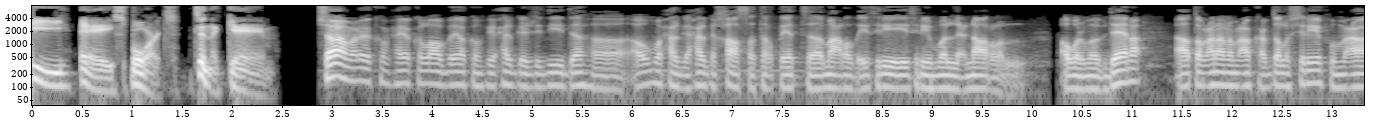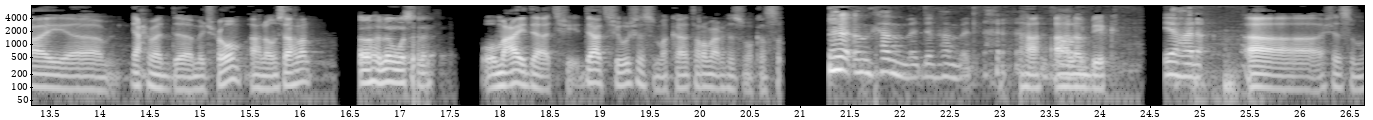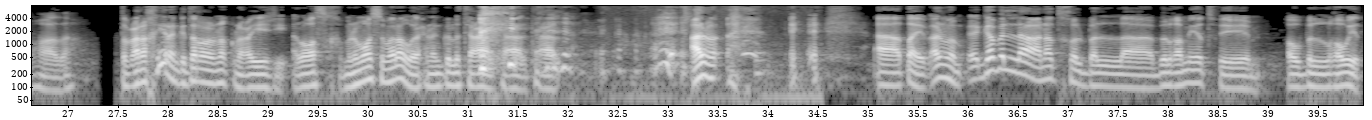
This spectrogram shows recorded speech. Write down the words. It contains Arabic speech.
EA Sports. It's in the game. السلام عليكم. حياكم الله وبياكم في حلقة جديدة آه، أو مو حلقة حلقة خاصة تغطية آه، معرض اي 3 اي 3 مولع نار أول ما بدينا. آه، طبعا أنا معاكم عبد الله الشريف ومعاي أحمد مجحوم. أهلا وسهلا. أهلا وسهلا. ومعاي داتشي. داتشي وش اسمك؟ أنا ترى ما أعرف اسمك أصلا. محمد محمد. ها أهلا بك يا هلا. آه شو اسمه هذا؟ طبعا أخيرا قدرنا نقنعه يجي الوسخ. من الموسم الأول إحنا نقول له تعال تعال تعال. الم... آه طيب المهم قبل لا ندخل بال... بالغميط في أو بالغويط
